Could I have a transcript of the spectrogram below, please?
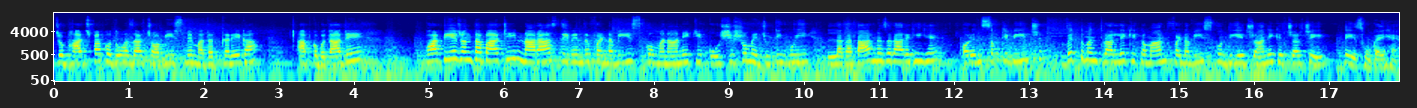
जो भाजपा को 2024 में मदद करेगा। आपको बता दें भारतीय जनता पार्टी नाराज़ देवेंद्र फडणवीस को मनाने की कोशिशों में जुटी हुई लगातार नज़र आ रही है और इन सबके बीच वित्त मंत्रालय की कमान फडणवीस को दिए जाने के चर्चे तेज हो गए हैं।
